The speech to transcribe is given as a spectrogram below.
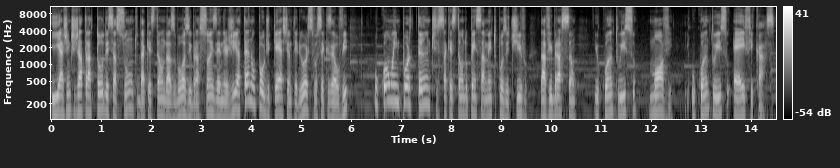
e a gente já tratou desse assunto, da questão das boas vibrações da energia, até no podcast anterior, se você quiser ouvir, o quão é importante essa questão do pensamento positivo, da vibração, e o quanto isso move, o quanto isso é eficaz.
